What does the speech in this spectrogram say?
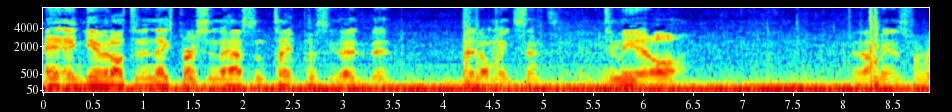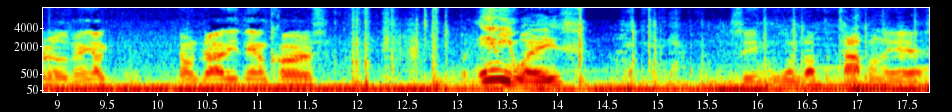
and, give it off to the next person to have some tight pussy. That that, that don't make sense to me at all. I mean, it's for real, man. Y'all don't drive these damn cars. But anyways, see, we're gonna drop the top on the ass.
